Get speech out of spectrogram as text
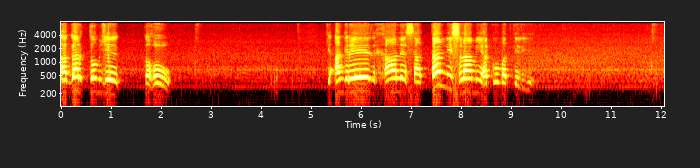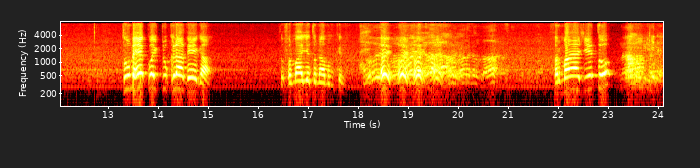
اگر تم یہ کہو کہ انگریز خالصہ تن اسلامی حکومت کے لیے تمہیں کوئی ٹکڑا دے گا، تو فرمایا یہ تو ناممکن فرمایا یہ تو ناممکن ہے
